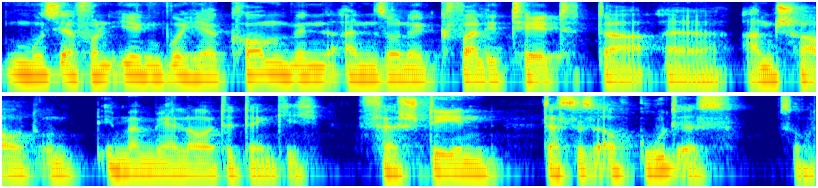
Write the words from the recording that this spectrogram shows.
muss ja von irgendwoher kommen, wenn man so eine Qualität da äh, anschaut und immer mehr Leute, denke ich, verstehen, dass es auch gut ist. So,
